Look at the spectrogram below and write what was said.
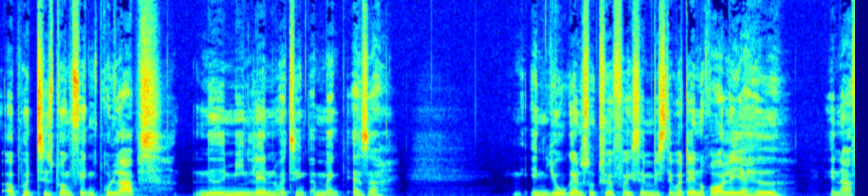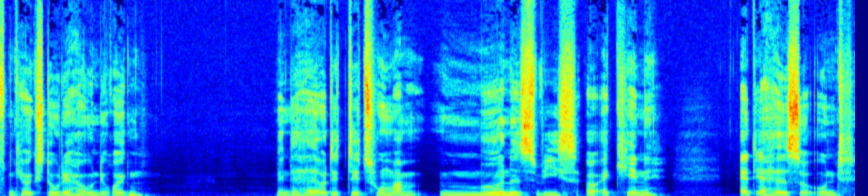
og på et tidspunkt fik en prolaps ned i min lænd, hvor jeg tænkte, man, altså, en yogainstruktør for eksempel, hvis det var den rolle, jeg havde en aften, kan jeg jo ikke stå der og have ondt i ryggen. Men det, havde jo, det, det tog mig månedsvis at erkende, at jeg havde så ondt,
